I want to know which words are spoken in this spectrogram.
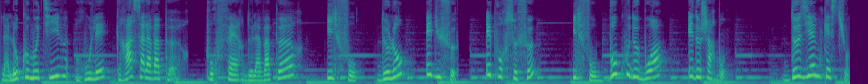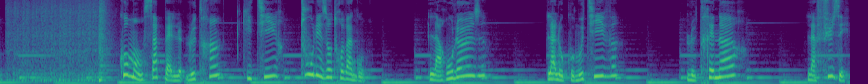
La locomotive roulait grâce à la vapeur. Pour faire de la vapeur, il faut de l'eau et du feu. Et pour ce feu, il faut beaucoup de bois et de charbon. Deuxième question. Comment s'appelle le train qui tire tous les autres wagons? La rouleuse La locomotive Le traîneur La fusée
